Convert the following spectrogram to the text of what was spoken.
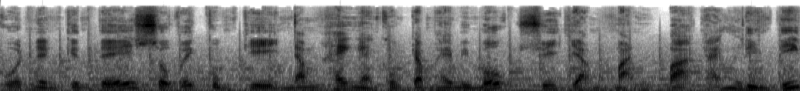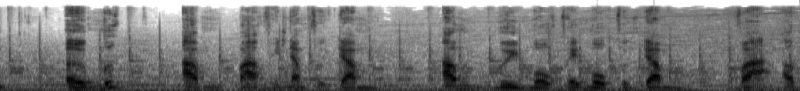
của nền kinh tế so với cùng kỳ năm 2021 suy giảm mạnh 3 tháng liên tiếp ở mức âm 3,5%, âm 11,1% và âm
